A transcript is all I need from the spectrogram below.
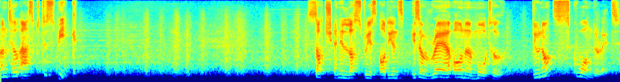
until asked to speak. Such an illustrious audience is a rare honor, mortal. Do not squander it.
